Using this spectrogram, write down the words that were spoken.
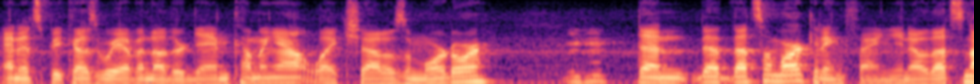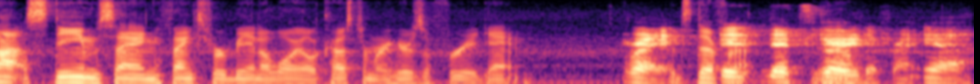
and it's because we have another game coming out like Shadows of Mordor, then that, that's a marketing thing. You know, that's not Steam saying thanks for being a loyal customer. Here's a free game. Right. It's different, It, it's very know? different. Yeah.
